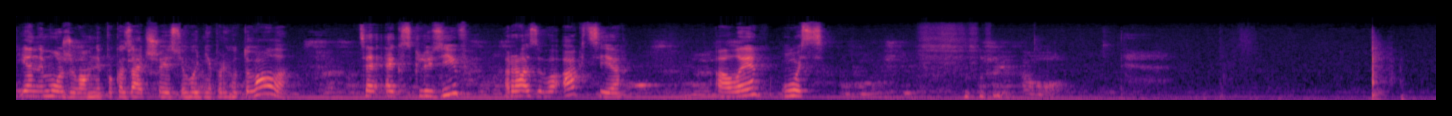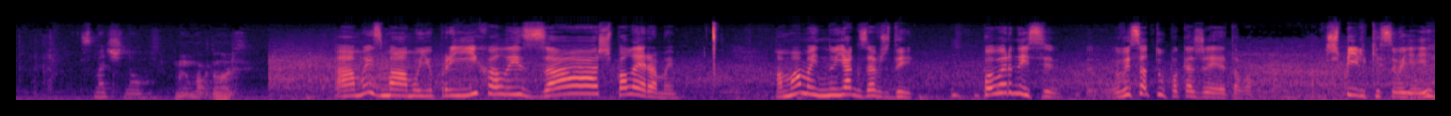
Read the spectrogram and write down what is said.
Я не можу вам не показати, що я сьогодні приготувала. Це ексклюзив, разова акція. Але ось. Смачного. Мы в Макдональдсе. А ми з мамою приїхали за шпалерами. А мама, ну як завжди. Повернись, е, висоту покажи этого. Шпільки своєї.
